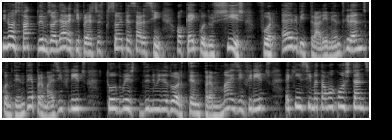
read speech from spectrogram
E nós, de facto, podemos olhar aqui para esta expressão e pensar assim, ok, quando o x for arbitrariamente grande, quando tender para mais infinito, todo este denominador tende para mais infinito, aqui em cima está uma constante,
